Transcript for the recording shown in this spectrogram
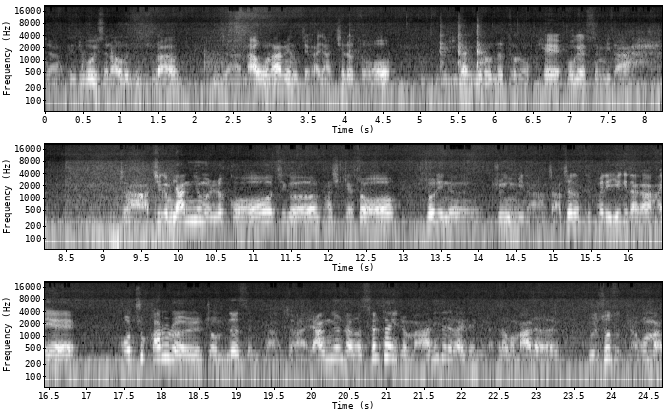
자, 돼지고기에서 나오는 육수랑 자, 나오고 나면은 제가 야채를 또 예, 2단계로 넣도록 해 보겠습니다. 자, 지금 양념을 넣고 지금 다시 계속 조리는 중입니다. 자, 저는 특별히 여기다가 아예 고춧가루를 좀 넣었습니다. 자, 양념장은 설탕이 좀 많이 들어가야 됩니다. 그리고 마늘, 굴소스 조금만,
